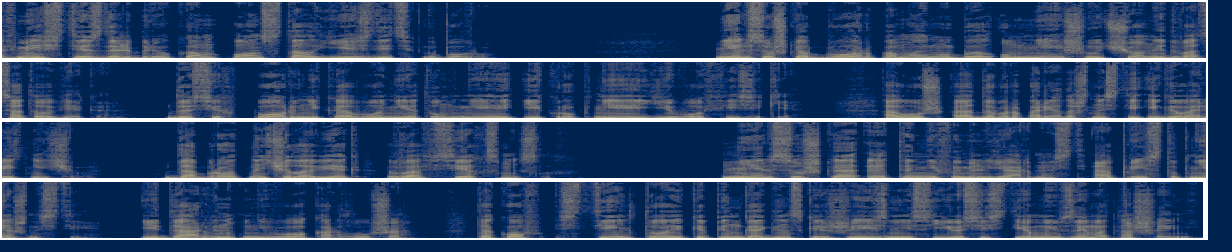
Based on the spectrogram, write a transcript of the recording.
Вместе с Дельбрюком он стал ездить к Бору. Нельсушка Бор, по-моему, был умнейший ученый XX века. До сих пор никого нет умнее и крупнее его физики. А уж о добропорядочности и говорить нечего. Добротный человек во всех смыслах. Нельсушка — это не фамильярность, а приступ нежности. И Дарвин у него Карлуша. Таков стиль той копенгагенской жизни с ее системой взаимоотношений.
